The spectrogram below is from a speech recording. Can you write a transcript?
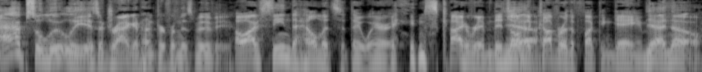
absolutely is a dragon hunter from this movie. Oh, I've seen the helmets that they wear in Skyrim. It's on the cover of the fucking game. Yeah, no,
